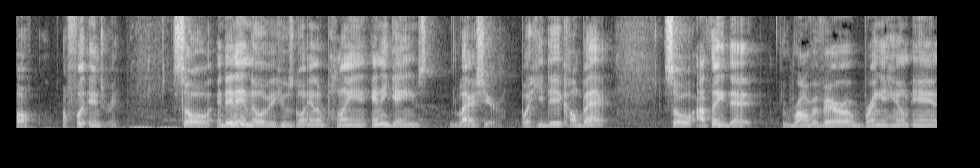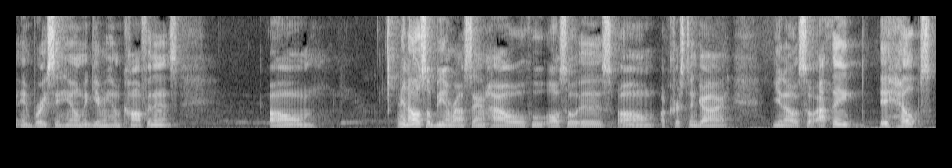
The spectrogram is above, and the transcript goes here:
a, a foot injury. So, and they didn't know if he was going to end up playing any games last year, but he did come back. So I think that Ron Rivera bringing him in, embracing him, and giving him confidence, um, and also being around Sam Howell, who also is um, a Christian guy, you know. So I think it helps.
